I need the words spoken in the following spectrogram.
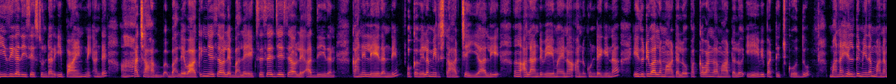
ఈజీగా తీసేస్తుంటారు ఈ పాయింట్‌ని. అంటే చా భలే వాకింగ్ చేసేవాళ్ళే భలే ఎక్సర్సైజ్ చేసేవాలే అది ఇది అని. కానీ లేదండి. ఒకవేళ మీరు స్టార్ట్ చెయ్యాలి అలాంటివి ఏమైనా అనుకుంటే గిన ఎదుటి వాళ్ళ మాటలో, పక్క వాళ్ళ మాటలో ఏవి పట్టించుకోవద్దు. మన హెల్త్ మీద మనం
